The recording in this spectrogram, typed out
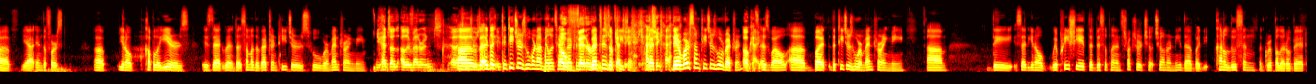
Uh, yeah, in the first, uh, you know, couple of years is that the, some of the veteran teachers who were mentoring me, you had some other veterans. Uh, uh, teachers ve- like t- teachers who were not military Oh, veterans, veteran veterans te- of gotcha, teaching. gotcha, Vet- gotcha. there were some teachers who were veteran Okay. as, as well, uh, but the teachers who were mentoring me, um, they said, you know, we appreciate the discipline and structure. Ch- children need that, but kind of loosen the grip a little bit.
